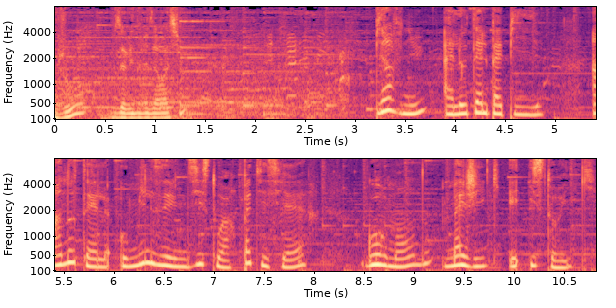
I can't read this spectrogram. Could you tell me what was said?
Bonjour, vous avez une réservation Bienvenue à l'Hôtel Papille, un hôtel aux mille et une histoires pâtissières, gourmandes, magiques et historiques.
